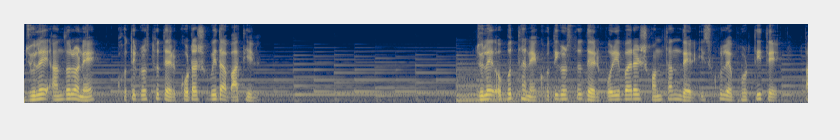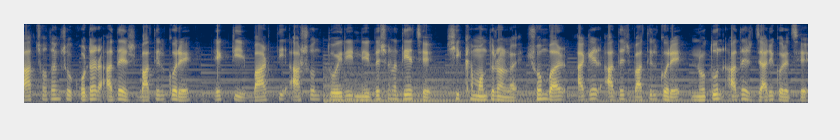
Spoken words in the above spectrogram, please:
জুলাই আন্দোলনে ক্ষতিগ্রস্তদের কোটা সুবিধা বাতিল। জুলাই অভ্যুত্থানে ক্ষতিগ্রস্তদের পরিবারের সন্তানদের স্কুলে ভর্তিতে পাঁচ শতাংশ কোটার আদেশ বাতিল করে একটি বাড়তি আসন তৈরির নির্দেশনা দিয়েছে শিক্ষা মন্ত্রণালয়। সোমবার আগের আদেশ বাতিল করে নতুন আদেশ জারি করেছে।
